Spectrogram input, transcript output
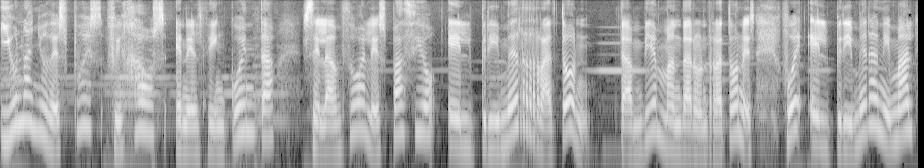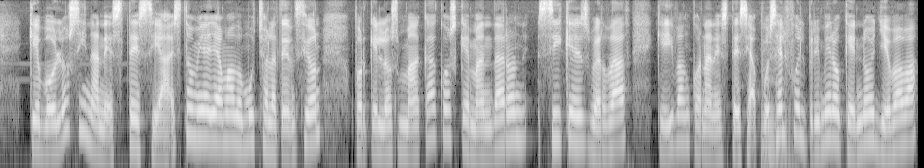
Y un año después, fijaos, en el 50 se lanzó al espacio el primer ratón también mandaron ratones. Fue el primer animal que voló sin anestesia. Esto me ha llamado mucho la atención porque los macacos que mandaron sí que es verdad que iban con anestesia. Pues él mm. fue el primero que no llevaba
